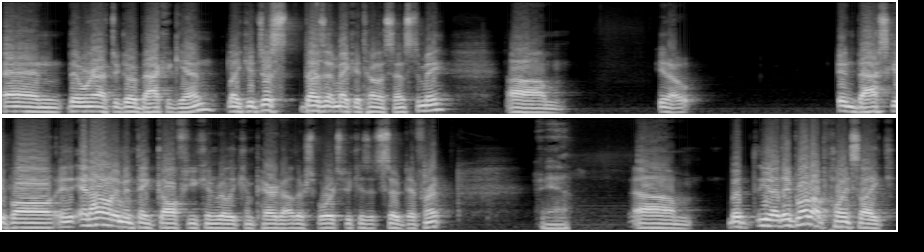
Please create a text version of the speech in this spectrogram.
and then we're going to have to go back again. Like it just doesn't make a ton of sense to me. Um, you know in basketball and, and i don't even think golf you can really compare to other sports because it's so different yeah. um, but you know they brought up points like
